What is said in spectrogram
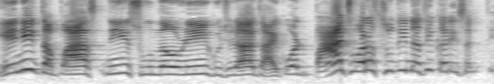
એની તપાસની સુનાવણી ગુજરાત હાઈકોર્ટ પાંચ વર્ષ સુધી નથી કરી શકતી.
